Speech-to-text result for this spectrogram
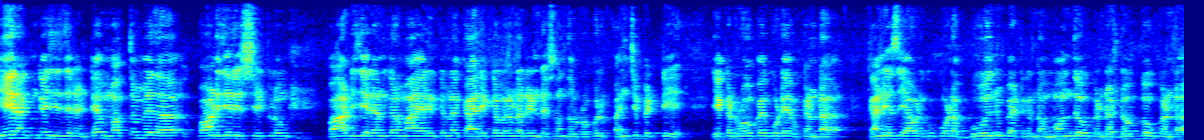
ఏ రకంగా చేశారంటే మొత్తం మీద పాండిచేరి సీట్లు పాండిచేరి అనగా మా ఎరికన్నా కార్యక్రమంలో రెండు వందల రూపాయలు పంచిపెట్టి ఇక్కడ రూపాయి కూడా ఇవ్వకుండా కనీసం ఎవరికి కూడా భోజనం పెట్టకుండా మందు ఇవ్వకుండా డబ్బు ఇవ్వకుండా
